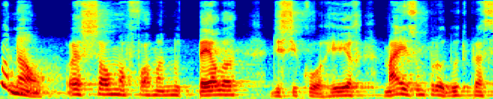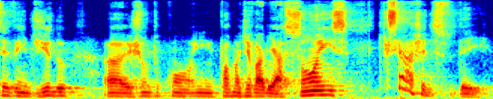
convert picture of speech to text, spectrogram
ou não? Ou é só uma forma Nutella de se correr, mais um produto para ser vendido uh, junto com em forma de avaliações? O que você acha disso daí?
